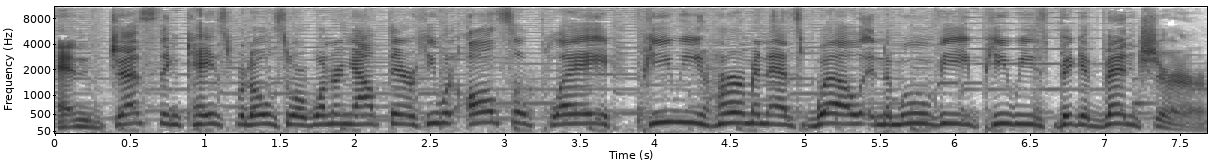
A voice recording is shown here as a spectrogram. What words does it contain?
And just in case for those who are wondering out there, he would also play Pee Wee Herman as well in the movie Pee Wee's Big Adventure.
